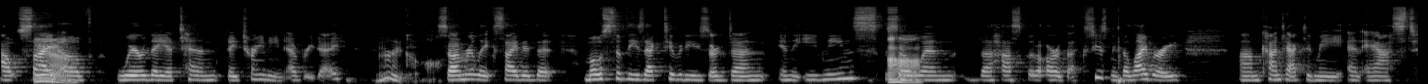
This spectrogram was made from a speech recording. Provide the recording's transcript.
outside yeah. of where they attend day training every day. Very cool. So I'm really excited that most of these activities are done in the evenings. Uh-huh. So when the hospital or the excuse me, the library um, contacted me and asked,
